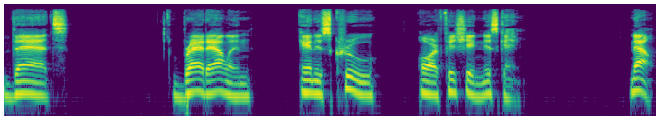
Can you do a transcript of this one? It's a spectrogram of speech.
that Brad Allen and his crew are officiating this game. Now,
